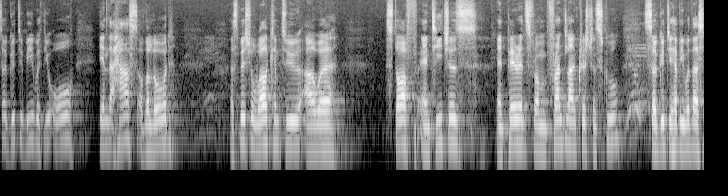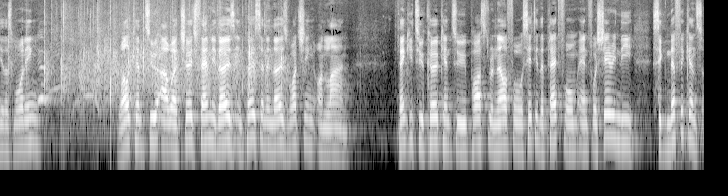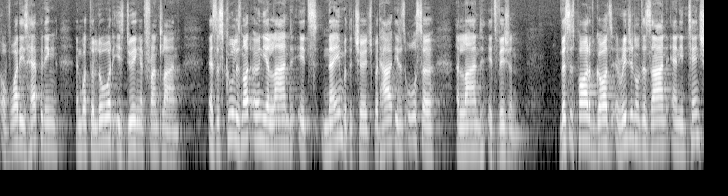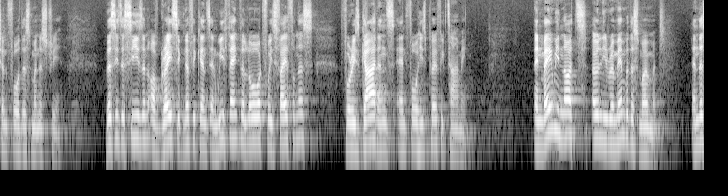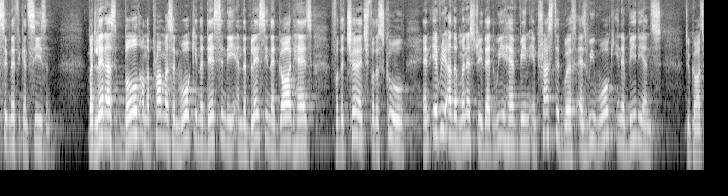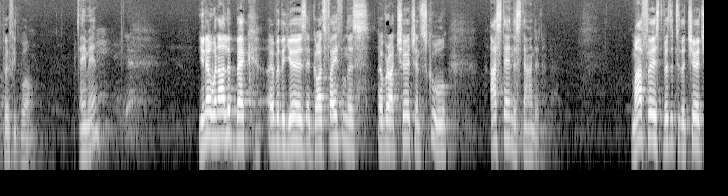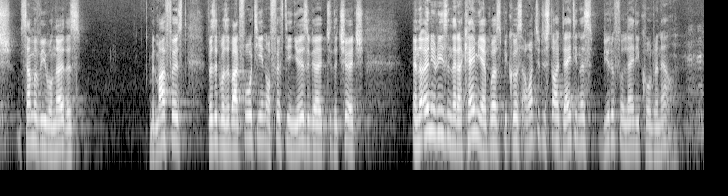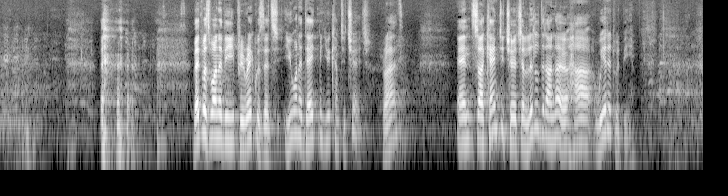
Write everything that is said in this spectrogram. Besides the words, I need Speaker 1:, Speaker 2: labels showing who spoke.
Speaker 1: So good to be with you all in the house of the Lord. A special welcome to our staff and teachers and parents from Frontline Christian School. So good to have you with us here this morning. Welcome to our church family, those in person and those watching online. Thank you to Kirk and to Pastor Ronell for setting the platform and for sharing the significance of what is happening and what the Lord is doing at Frontline. As the school is not only aligned its name with the church, but how it is also aligned its vision. This is part of God's original design and intention for this ministry. This is a season of great significance, and we thank the Lord for his faithfulness, for his guidance, and for his perfect timing. And may we not only remember this moment, and this significant season. But let us build on the promise and walk in the destiny and the blessing that God has for the church, for the school, and every other ministry that we have been entrusted with as we walk in obedience to God's perfect will. Amen. You know, when I look back over the years at God's faithfulness over our church and school, I stand astounded. My first visit to the church, some of you will know this, but my first visit was about 14 or 15 years ago to the church. And the only reason that I came here was because I wanted to start dating this beautiful lady called Renelle. that was one of the prerequisites. You want to date me, you come to church, right? And so I came to church, and little did I know how weird it would be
